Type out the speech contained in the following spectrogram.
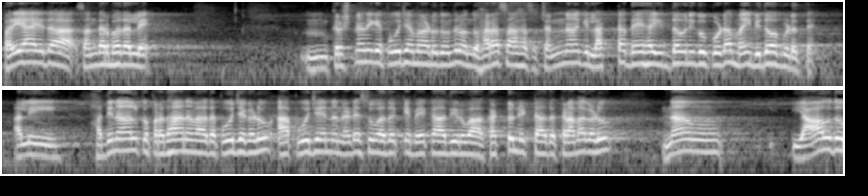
ಪರ್ಯಾಯದ ಸಂದರ್ಭದಲ್ಲೇ. ಕೃಷ್ಣನಿಗೆ ಪೂಜೆ ಮಾಡುವುದು ಅಂದರೆ ಒಂದು ಹರಸಾಹಸ ಚೆನ್ನಾಗಿ ಲಟ್ಟ ದೇಹ ಇದ್ದವನಿಗೂ ಕೂಡ ಮೈ ಬಿದೋಗ್ಬಿಡುತ್ತೆ. ಅಲ್ಲಿ ಹದಿನಾಲ್ಕು ಪ್ರಧಾನವಾದ ಪೂಜೆಗಳು, ಆ ಪೂಜೆಯನ್ನು ನಡೆಸುವುದಕ್ಕೆ ಬೇಕಾದಿರುವ ಕಟ್ಟುನಿಟ್ಟಾದ ಕ್ರಮಗಳು. ನಾವು ಯಾವುದು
